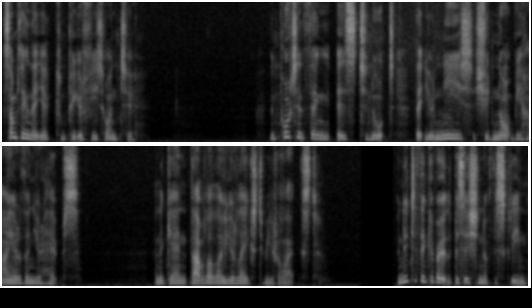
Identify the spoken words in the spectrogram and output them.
something that you can put your feet onto. The important thing is to note that your knees should not be higher than your hips. And again, that will allow your legs to be relaxed. You need to think about the position of the screen,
